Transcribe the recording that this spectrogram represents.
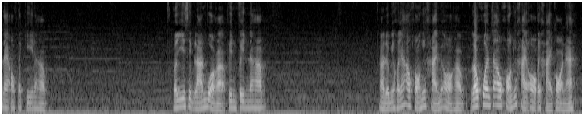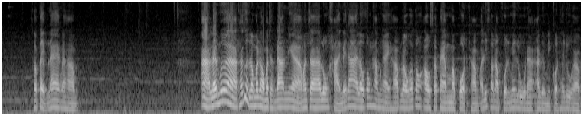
แลออกตะกี้นะครับก็ยี่สิบล้านบวกอะฟินฟินนะครับ อ่าเดี๋ยวมีขออนุญาตเอาของที่ขายไม่ออกครับ เราควรจะเอาของที่ขายออกไปขายก่อนนะสเต็ปแรกนะครับ อ่าแล้วเมื่อถ้าเกิดเรามันออกมาจากด้านเนี่ย มันจะลงขายไม่ได้เราต้องทำไงครับ เราก็ต้องเอาสแตมมาปลดครับ อันนี้สำหรับคนไม่รู้นะอะเดี๋ยวมีกดให้ดูครับ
